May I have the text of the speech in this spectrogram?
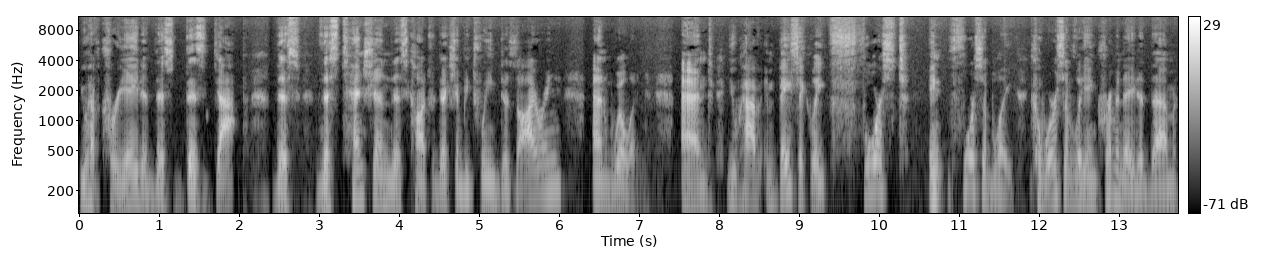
You have created this this gap, this this tension, this contradiction between desiring and willing. And you have basically forced in, forcibly, coercively incriminated them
